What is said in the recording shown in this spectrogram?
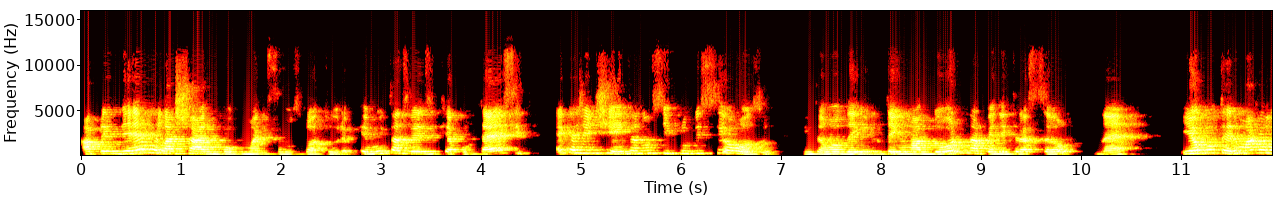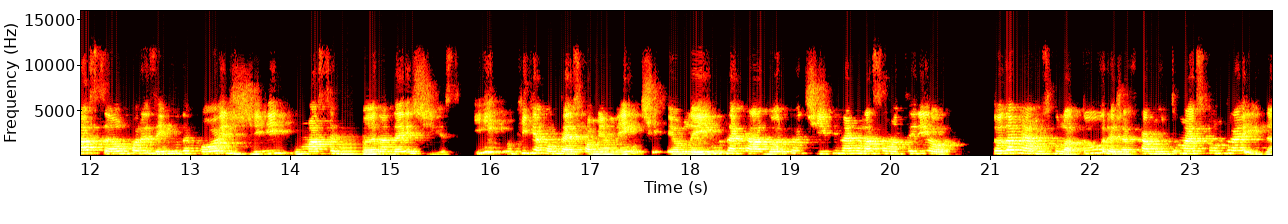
aprender a relaxar um pouco mais essa musculatura, porque muitas vezes o que acontece é que a gente entra num ciclo vicioso. Então eu tenho uma dor na penetração, né? E eu vou ter uma relação, por exemplo, depois de uma semana, dez dias. E o que, que acontece com a minha mente? Eu lembro daquela dor que eu tive na relação anterior. Toda a minha musculatura já fica muito mais contraída,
